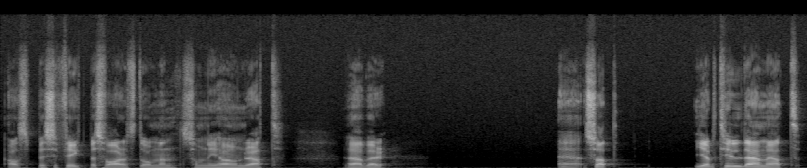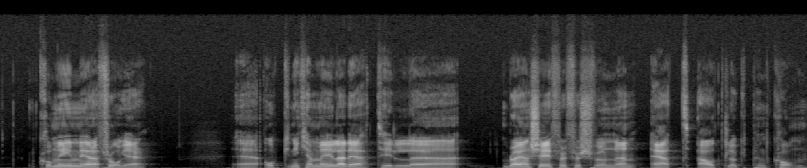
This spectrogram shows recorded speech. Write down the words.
har specifikt besvarats då, men som ni har undrat över. Eh, så att hjälp till där med att komma in med era frågor. Och ni kan mejla det till Brian Schaefer försvunnen at outlook.com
